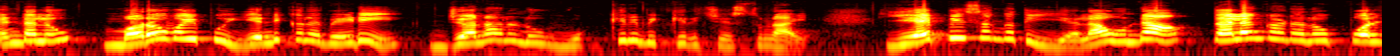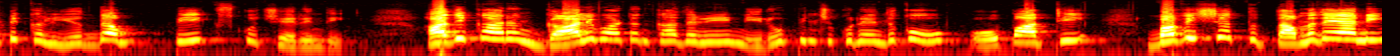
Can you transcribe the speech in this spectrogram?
ఎండలు మరోవైపు ఎన్నికల వేడి జనాలను ఉక్కిరిబిక్కిరి చేస్తున్నాయి. ఏపీ సంగతి ఎలా ఉన్నా తెలంగాణలో పొలిటికల్ యుద్ధం పీక్స్కు చేరింది. అధికారం గాలివాటం కాదని నిరూపించుకునేందుకు ఓ పార్టీ భవిష్యత్తు తమదే అని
